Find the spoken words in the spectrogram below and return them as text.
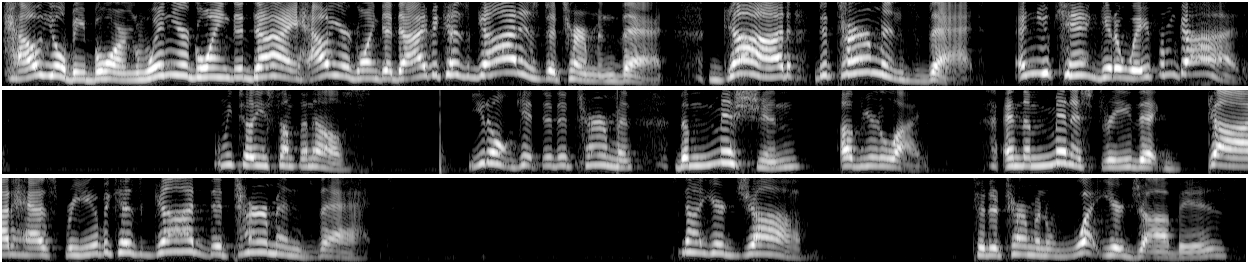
how you'll be born, when you're going to die, how you're going to die because God has determined that. God determines that. And you can't get away from God. Let me tell you something else. You don't get to determine the mission of your life and the ministry that God has for you because God determines that. It's not your job to determine what your job is,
